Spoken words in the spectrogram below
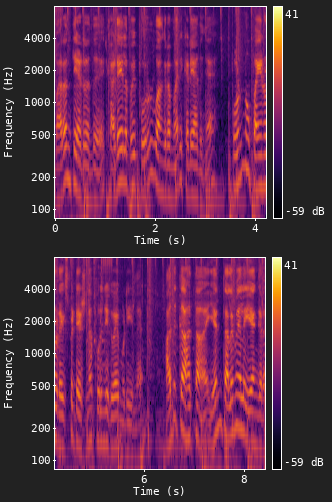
வரம் தேடுறது கடையில் போய் பொருள் வாங்குற மாதிரி கிடையாதுங்க. பொண்ணும் பையனோட எக்ஸ்பெக்டேஷனை புரிஞ்சுக்கவே முடியல. அதுக்காகத்தான் என் தலைமையில் இயங்குற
